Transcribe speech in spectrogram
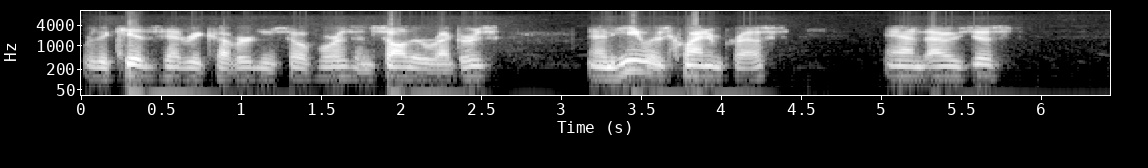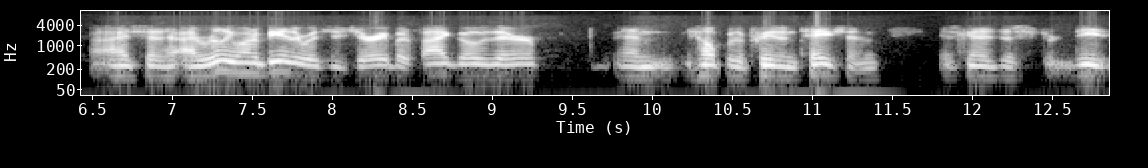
where the kids had recovered and so forth, and saw their records and he was quite impressed. And I was just, I said, I really want to be there with you, Jerry, but if I go there and help with the presentation, it's going to just de-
